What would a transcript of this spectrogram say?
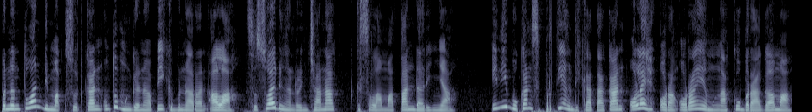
penentuan dimaksudkan untuk menggenapi kebenaran Allah sesuai dengan rencana keselamatan darinya. Ini bukan seperti yang dikatakan oleh orang-orang yang mengaku beragama,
